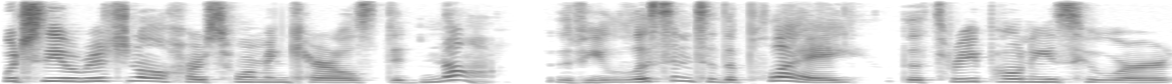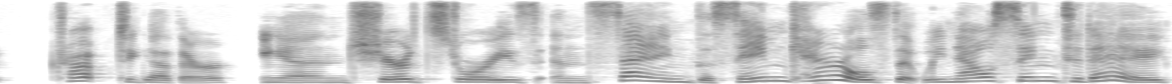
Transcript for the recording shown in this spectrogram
which the original Hearthwarming carols did not. If you listen to the play, the three ponies who were trapped together and shared stories and sang the same carols that we now sing today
